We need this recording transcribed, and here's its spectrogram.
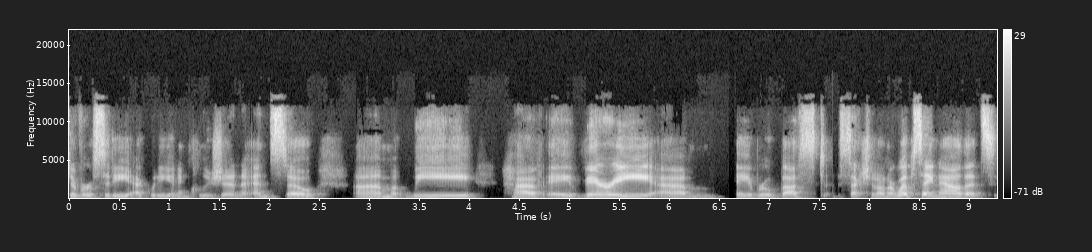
diversity, equity, and inclusion. And so um, we have a very um, a robust section on our website now that's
